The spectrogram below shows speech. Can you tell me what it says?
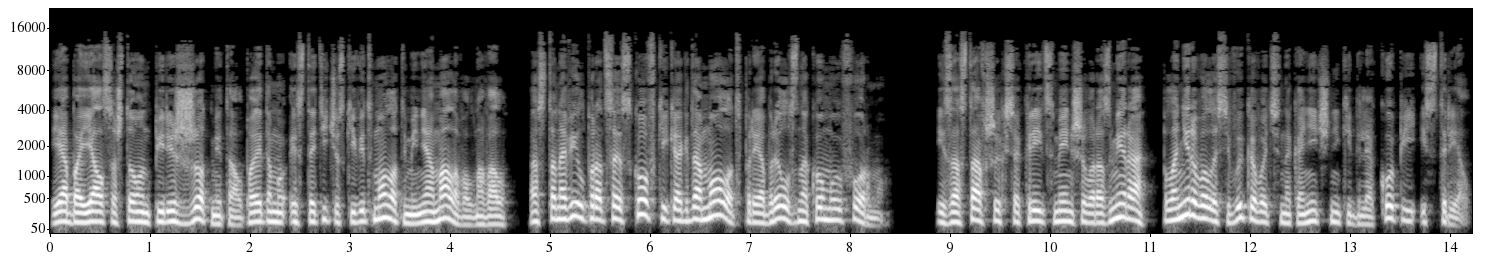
Я боялся, что он пережжет металл, поэтому эстетический вид молота меня мало волновал. Остановил процесс ковки, когда молот приобрел знакомую форму. Из оставшихся криц меньшего размера планировалось выковать наконечники для копий и стрел.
